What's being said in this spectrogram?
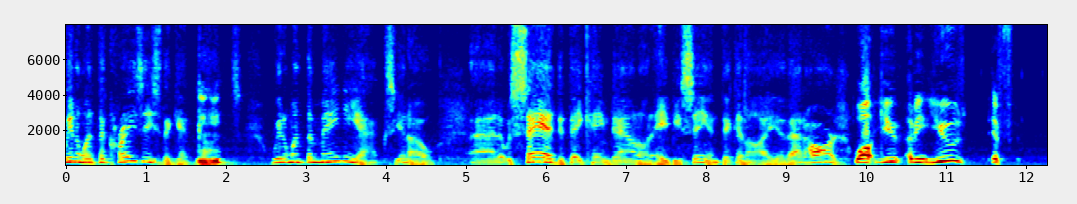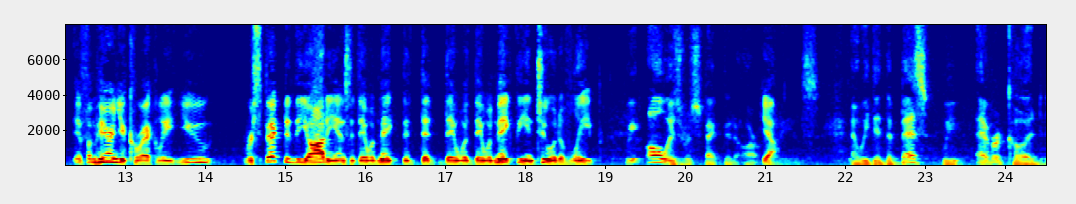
We don't want the crazies to get Mhm. guns. We don't want the maniacs, you know. And it was sad that they came down on ABC and Dick and I uh, that hard. Well, you, I mean, you, if, if I'm hearing you correctly, you respected the audience that they would make, that, that they would, they would make the intuitive leap. We always respected our Yeah. audience, and we did the best we ever could.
